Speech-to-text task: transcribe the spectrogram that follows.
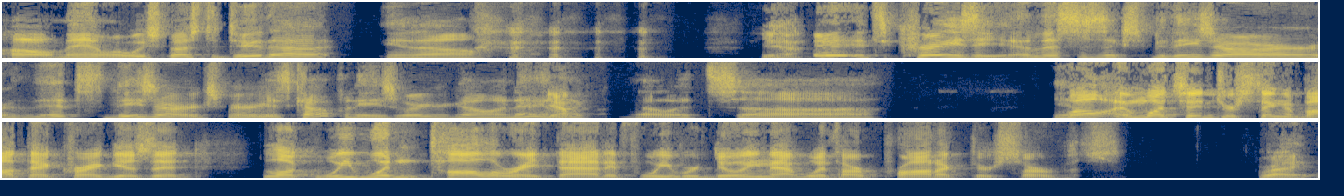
oh man were we supposed to do that you know yeah it, it's crazy and this is these are it's these are experienced companies where you're going hey yep. look, you know, it's uh well know. and what's interesting about that craig is that look we wouldn't tolerate that if we were doing that with our product or service. Right.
